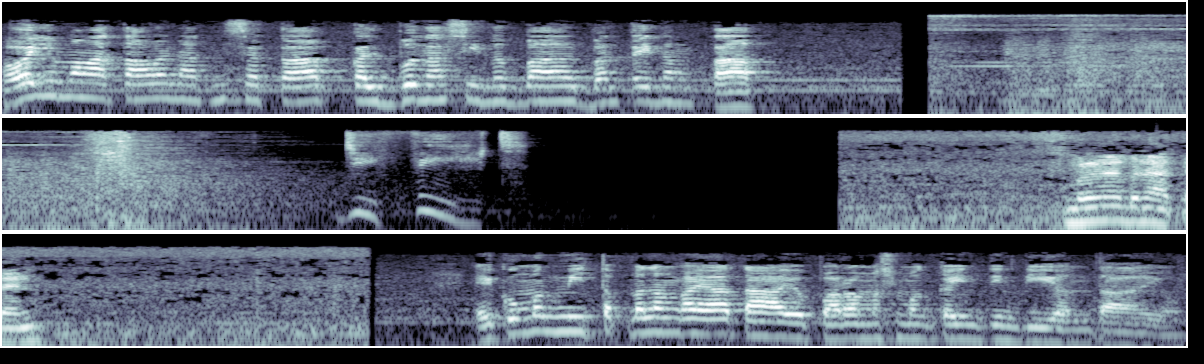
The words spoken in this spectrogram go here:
Hoy, yung mga tower natin sa top, kalbo na sino ba bantay ng top? Defeat. Simulan na ba natin? Eh kung mag-meet up na lang kaya tayo para mas magkaintindihan tayo.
